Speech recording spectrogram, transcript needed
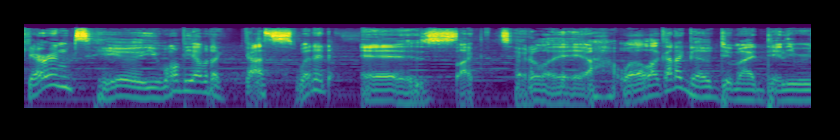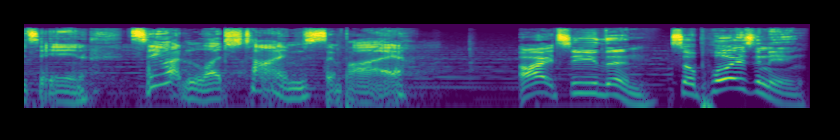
guarantee you, you won't be able to guess what it is. Like, totally. Well, I gotta go do my daily routine. See you at lunchtime, Senpai. All right, see you then. So poisoning.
